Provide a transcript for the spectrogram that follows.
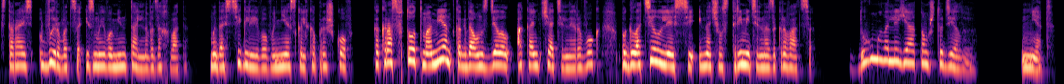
стараясь вырваться из моего ментального захвата. Мы достигли его в несколько прыжков, как раз в тот момент, когда он сделал окончательный рывок, поглотил Лесси и начал стремительно закрываться. Думала ли я о том, что делаю? Нет.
